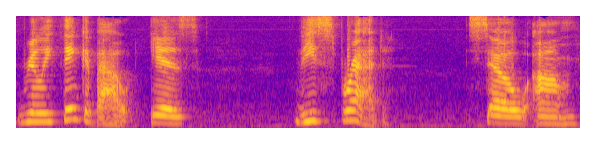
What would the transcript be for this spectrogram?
really think about is these spread. So um,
